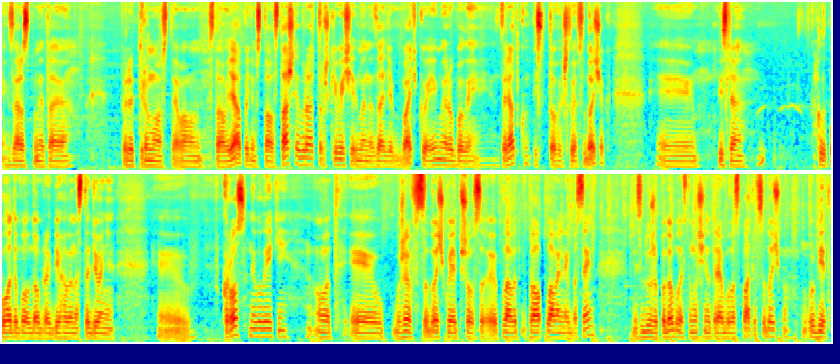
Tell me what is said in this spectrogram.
як зараз пам'ятаю, перед трьома став, став я, потім став старший брат, трошки вищий від мене, ззаді батько, і ми робили зарядку. Після того йшли в садочок. Е, Після коли погода була добра, бігали на стадіоні е, крос невеликий. От, і вже в садочку я пішов в плавальний басейн. Мені це дуже подобалось, тому що не треба було спати в садочку в обід.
